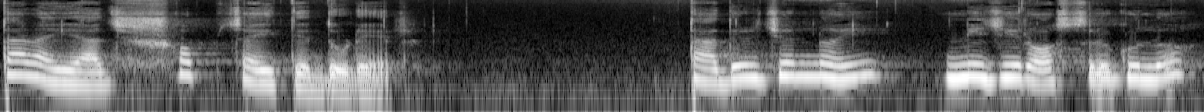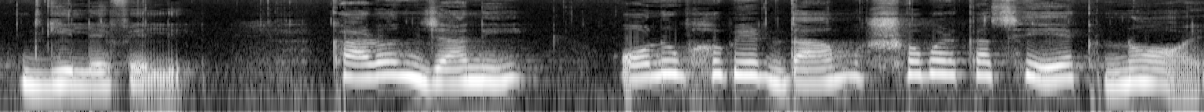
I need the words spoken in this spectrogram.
তারাই আজ সবচাইতে দূরের। তাদের জন্যই নিজের অস্ত্রগুলো গিলে ফেলি। কারণ জানি অনুভবের দাম সবার কাছে এক নয়।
